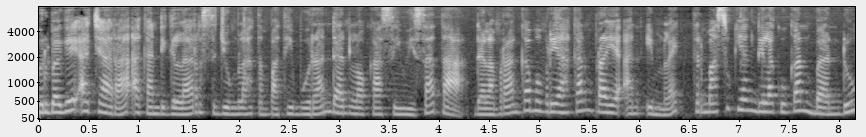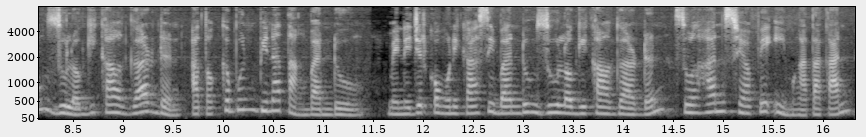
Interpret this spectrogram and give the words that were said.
Berbagai acara akan digelar sejumlah tempat hiburan dan lokasi wisata dalam rangka memeriahkan perayaan Imlek termasuk yang dilakukan Bandung Zoological Garden atau Kebun Binatang Bandung. Manajer Komunikasi Bandung Zoological Garden, Sulhan Syafi'i mengatakan,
